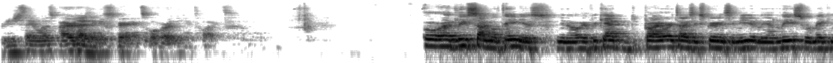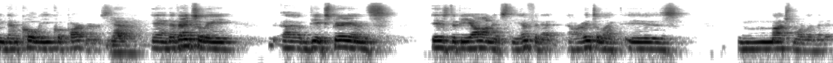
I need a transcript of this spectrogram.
What did you say it was? Prioritizing experience over the intellect. Or at least simultaneous. You know, if we can't prioritize experience immediately, at least we're making them co-equal partners. Yeah. And eventually, uh, the experience is the beyond. It's the infinite. Our intellect is much more limited.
